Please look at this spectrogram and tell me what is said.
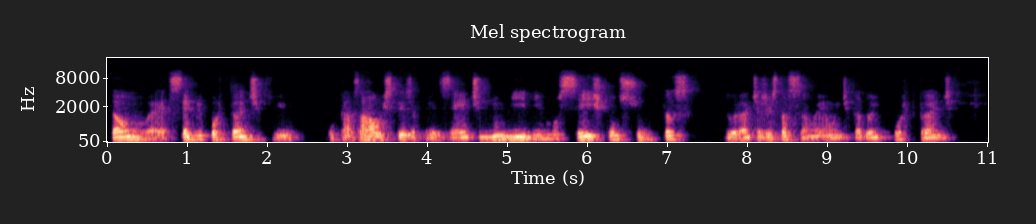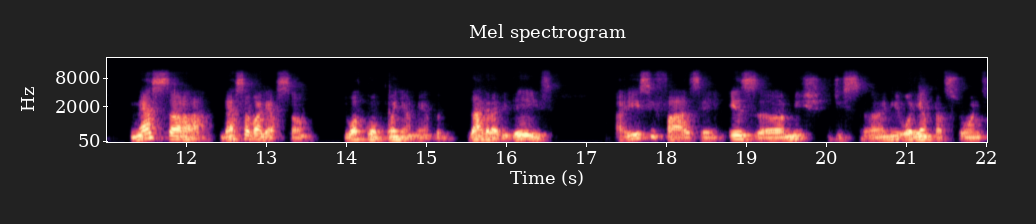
Então, é sempre importante que o casal esteja presente no mínimo seis consultas durante a gestação. É um indicador importante. Nessa, nessa avaliação do acompanhamento da gravidez, aí se fazem exames de sangue, orientações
